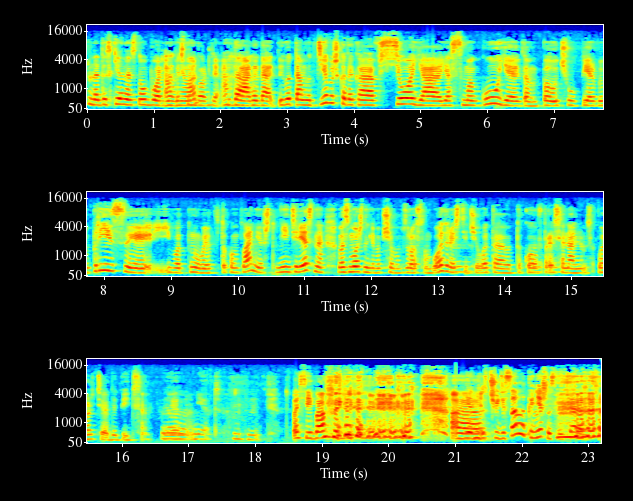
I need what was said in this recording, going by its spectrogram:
На доске на сноуборде, а, поняла? на сноуборде, ага. Да, да, да. И вот там вот девушка такая, все, я, я смогу, я там получу первый приз. И, и вот, ну, в таком плане, что мне интересно, возможно ли вообще во взрослом возрасте mm. чего-то вот такого mm. в профессиональном спорте добиться. Наверное. Ну, нет. Угу. Спасибо. А, Нет, ну, чудеса, конечно, случаются.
